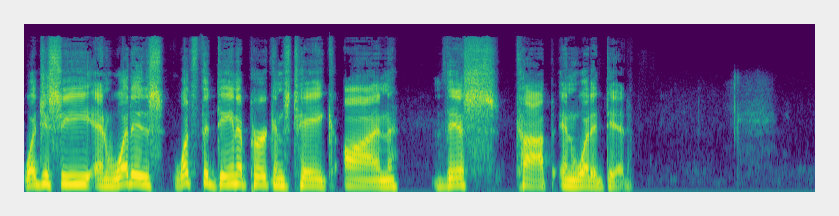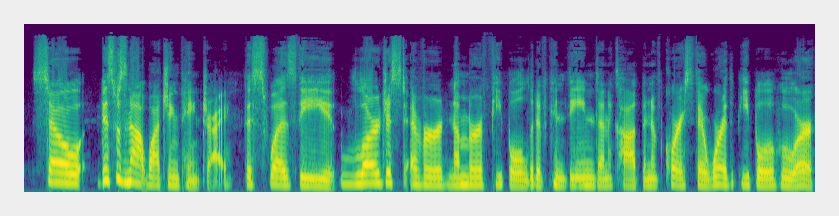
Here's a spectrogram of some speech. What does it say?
What'd you see? And what is what's the Dana Perkins take on this cop and what it did? So this was not watching paint dry. This was the largest ever number of people that have convened on a COP. And of course, there were the people who were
